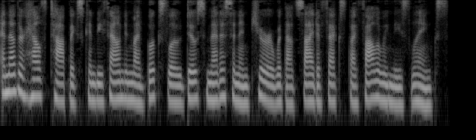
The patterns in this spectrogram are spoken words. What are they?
and other health topics can be found in my books Low Dose Medicine and Cure Without Side Effects by following these links.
